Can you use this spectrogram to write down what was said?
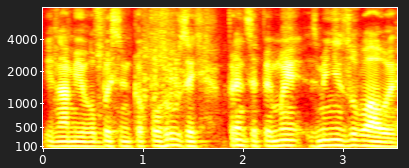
і нам його швидко погрузить. В принципі, ми змінізували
